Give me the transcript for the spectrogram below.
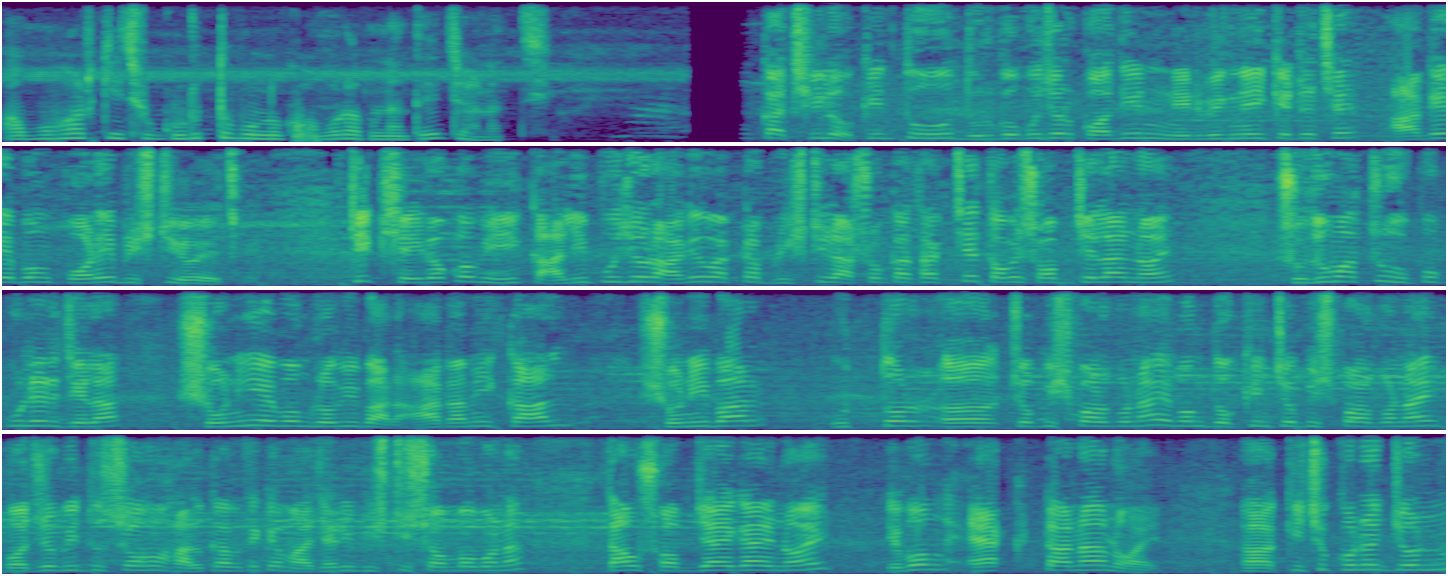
আবহাওয়ার কিছু গুরুত্বপূর্ণ খবর আপনাদের জানাচ্ছি। ছিল কিন্তু দুর্গাপুজোর কদিন নির্বিঘ্নেই কেটেছে আগে এবং পরে বৃষ্টি হয়েছে। ঠিক সেই রকমই কালী পুজোর আগেও একটা বৃষ্টির আশঙ্কা থাকছে তবে সব জেলায় নয় শুধুমাত্র উপকূলের জেলা শনি এবং রবিবার। আগামীকাল শনিবার উত্তর চব্বিশ পরগনা এবং দক্ষিণ চব্বিশ পরগনায় বজ্রবিদ্যুৎ সহ হালকা থেকে মাঝারি বৃষ্টির সম্ভাবনা। তাও সব জায়গায় নয় এবং একটানা নয়। আহ, কিছুক্ষণের জন্য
